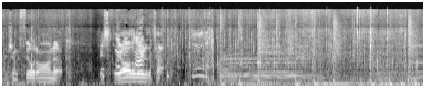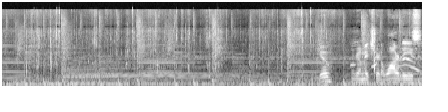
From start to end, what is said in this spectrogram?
We're just gonna fill it on up. Basically all the way to the top. Go. We're gonna make sure to water these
